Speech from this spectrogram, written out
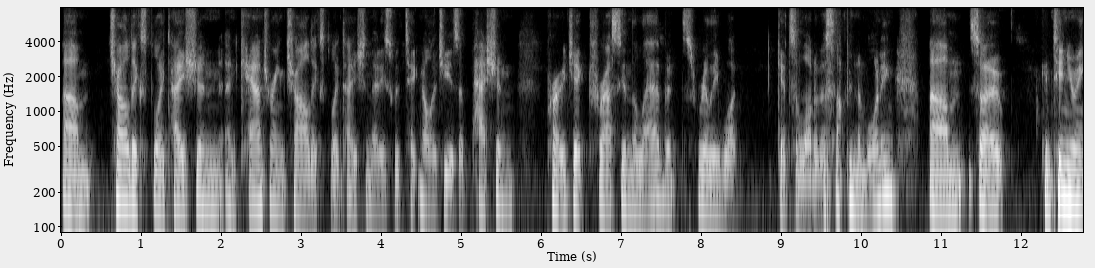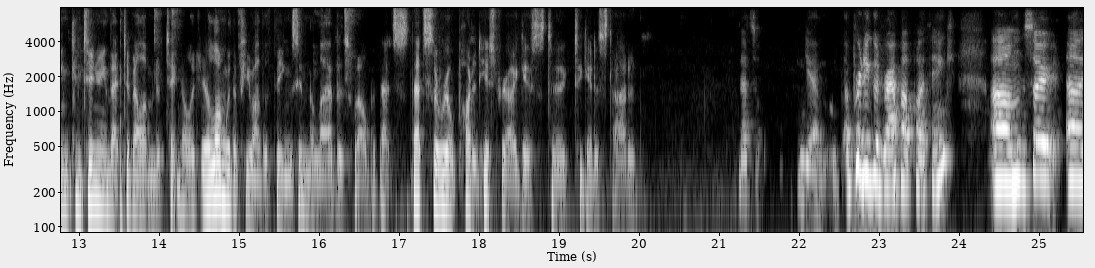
Um, child exploitation and countering child exploitation, that is with technology, is a passion project for us in the lab. It's really what gets a lot of us up in the morning. Um, so continuing continuing that development of technology along with a few other things in the lab as well but that's that's the real potted history i guess to to get us started that's yeah a pretty good wrap up i think um, so uh,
